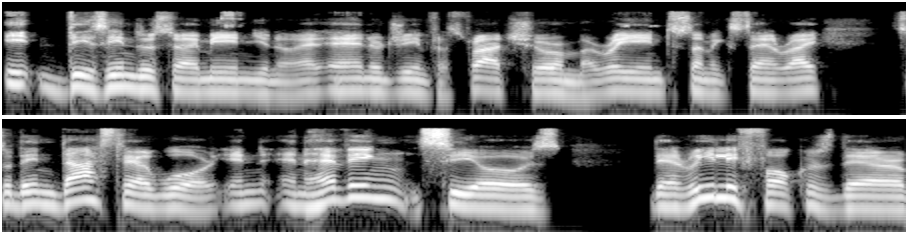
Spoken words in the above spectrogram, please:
in this industry, I mean, you know, energy, infrastructure, marine to some extent, right? So the industrial world and, and having CEOs, they really focus their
